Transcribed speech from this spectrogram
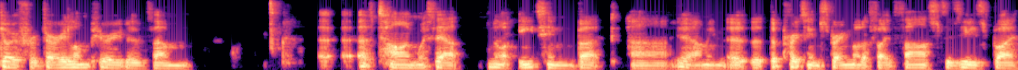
go for a very long period of um, of time without not eating. But uh, yeah, I mean, the, the protein sparing modified fast is used by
